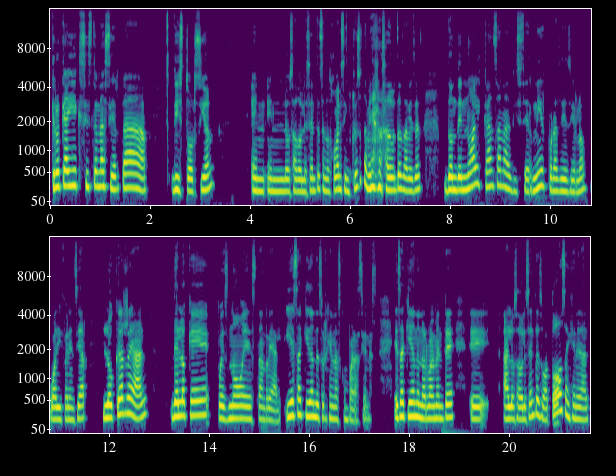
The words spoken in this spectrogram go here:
Creo que ahí existe una cierta distorsión en en los adolescentes, en los jóvenes, incluso también en los adultos a veces, donde no alcanzan a discernir, por así decirlo, o a diferenciar lo que es real de lo que, pues, no es tan real. Y es aquí donde surgen las comparaciones. Es aquí donde normalmente, eh, a los adolescentes o a todos en general,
